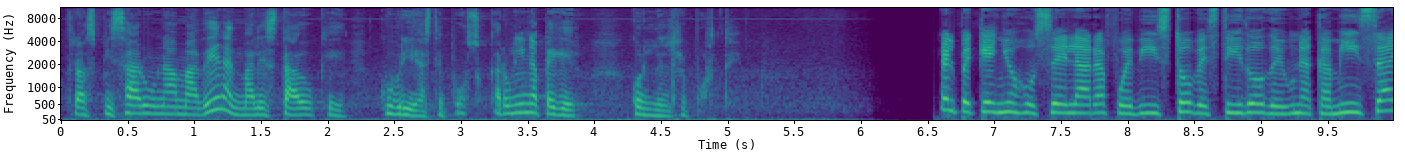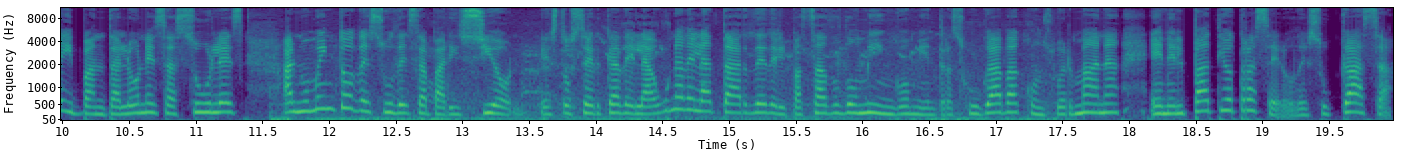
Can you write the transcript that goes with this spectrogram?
tras pisar una madera en mal estado que cubría este pozo. Carolina Peguero con el reporte. El pequeño José Lara fue visto vestido de una camisa y pantalones azules al momento de su desaparición, esto cerca de la una de la tarde del pasado domingo mientras jugaba con su hermana en el patio trasero de su casa.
